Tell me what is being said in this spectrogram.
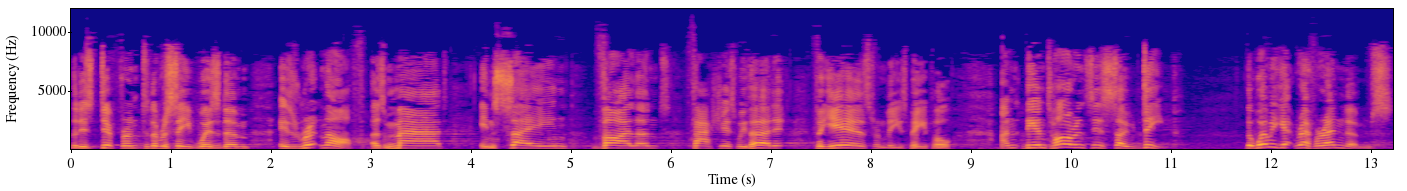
that is different to the received wisdom is written off as mad, insane, violent, fascist. We have heard it for years from these people. And the intolerance is so deep that when we get referendums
